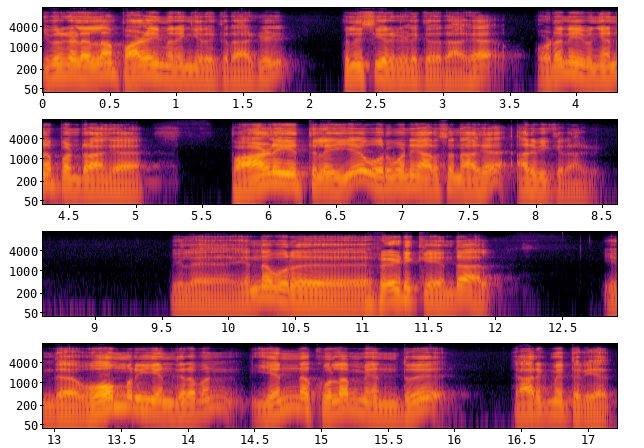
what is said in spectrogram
இவர்களெல்லாம் பாழையம் இருக்கிறார்கள். பிலிசியர்களுக்கு எதிராக. உடனே இவங்க என்ன பண்ணுறாங்க பாளையத்திலேயே ஒருவனை அரசனாக அறிவிக்கிறார்கள். இதில் என்ன ஒரு வேடிக்கை என்றால் இந்த ஓம்ரி என்கிறவன் என்ன குலம் என்று யாருக்குமே தெரியாது.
